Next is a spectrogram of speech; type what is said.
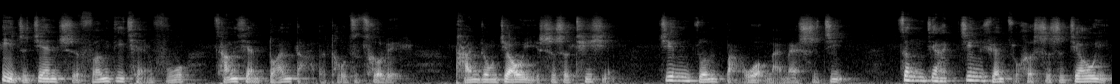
一直坚持逢低潜伏。长线短打的投资策略，盘中交易实时提醒，精准把握买卖时机，增加精选组合实时交易，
